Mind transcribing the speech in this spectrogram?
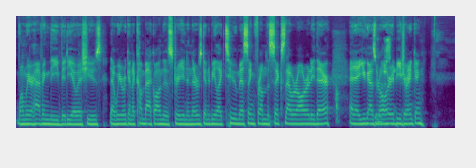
when we were having the video issues that we were going to come back onto the screen and there was going to be like two missing from the six that were already there, and that you guys would already be drinking.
